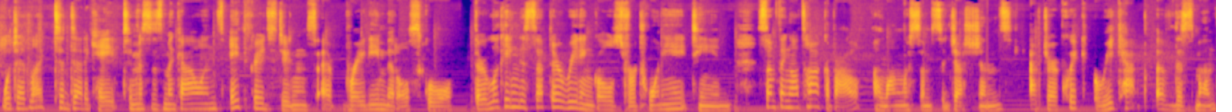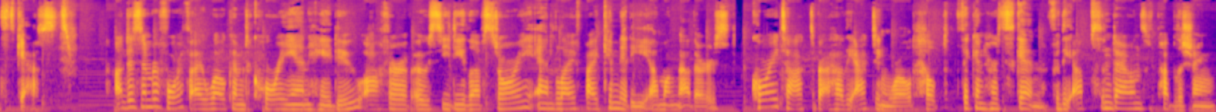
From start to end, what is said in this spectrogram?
which I'd like to dedicate to Mrs. McGowan's eighth grade students at Brady Middle School. They're looking to set their reading goals for 2018, something I'll talk about, along with some suggestions, after a quick recap of this month's guests. On December 4th, I welcomed Corey Ann Haydu, author of OCD Love Story and Life by Committee, among others. Corey talked about how the acting world helped thicken her skin for the ups and downs of publishing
